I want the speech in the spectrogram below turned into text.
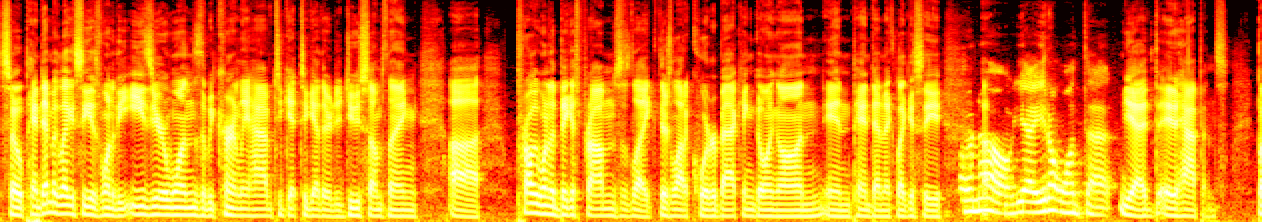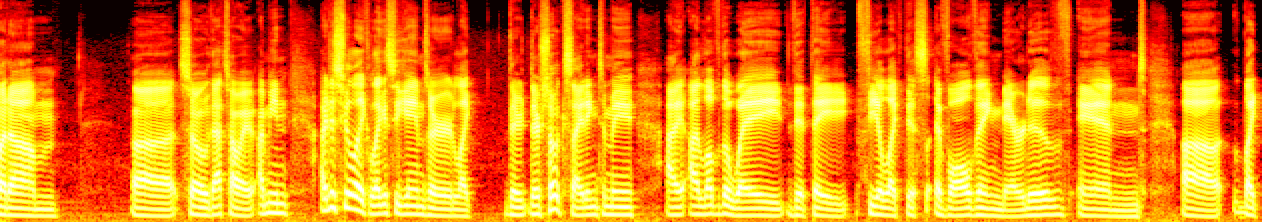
So Pandemic Legacy is one of the easier ones that we currently have to get together to do something. Uh, probably one of the biggest problems is like there's a lot of quarterbacking going on in Pandemic Legacy. oh no, yeah, you don't want that. Yeah, it, it happens. But um, uh, so that's how I. I mean, I just feel like legacy games are like they're they're so exciting to me. I I love the way that they feel like this evolving narrative and uh like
